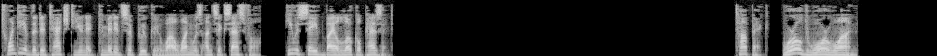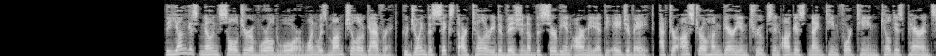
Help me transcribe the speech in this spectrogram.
Twenty of the detached unit committed seppuku while one was unsuccessful. He was saved by a local peasant. World War I The youngest known soldier of World War I was Momcilo Gavric, who joined the 6th Artillery Division of the Serbian Army at the age of eight, after Austro-Hungarian troops in August 1914 killed his parents,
